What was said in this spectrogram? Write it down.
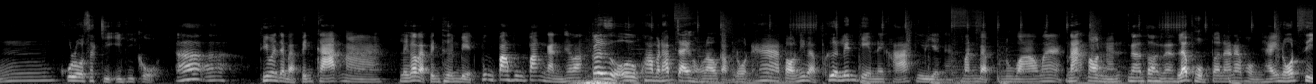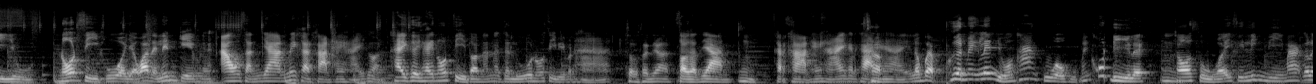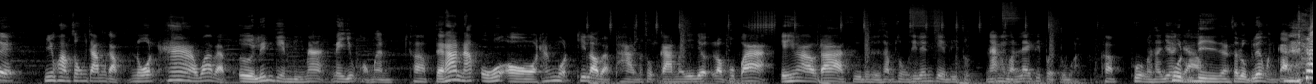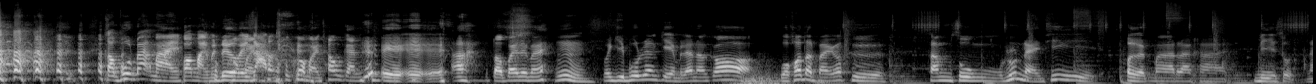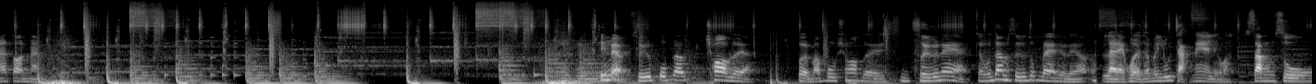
คุโรสกิอิจิโกะอ่าอ่า ที่มันจะแบบเป็นการ์ดมา แล้วก็แบบเป็นเทิร์นเบดปุ้งปังปุ้งปังกันใช่ปะก็รู้สึกว่าเออความประทับใจของเรากับโน้ต5ตอนที่แบบเพื่อนเล่นเกมในคลาสเรียนอะมันแบบว้าวมากณตอนนั้น ณตอนนั้นแล้วผมตอนนั้นนะผมใช้โน้ต4อยู่โน้ต4กูอะอย่าว่าแต่เล่นเกมเลยเอาสัญญาณไม่ขาดขาดหายหายๆก่อนใครเคยใช้โน้ต4ตอนนั้นนะจะรู้ว่าโน้ต4มีปัญหาส่งสัญญาณต่อสัญญาณอืมขาดขาดหายหายๆขาดขาดครับหายหายๆแล้วแบบเพื่อนแม่งเล่นอยู่ข้างๆกูอะโอ้โหแม่งโคตรดีเลยอืมจอสวยฟีลลิ่งดีมากก็เลย มีความทรงจำกับโน้ต5 ว่าแบบเออเล่นเกมดีมากในยุคของมัน ครับแต่ถ้านับโอเวอร์ออทั้งหมดที่เราแบบผ่านประสบการณ์มาเยอะๆ เราพบว่า A15 Ultra คือมือถือซัมซุงที่เล่นเกมดีสุดณอืมวันแรกที่เปิดตัว ครับ พูดมาซะเยอะพูดยาวดีจัง สรุปเรื่องเหมือนกัน คำพูดมากมายความหมายเหมือนเดิมไปสั่นความหมายเท่ากันเออเออเอออะต่อไปเลยไหมอืมเมื่อกี้พูดเรื่องเกมไปแล้วนะก็หัวข้อต่อไปก็คือซัมซุงรุ่นไหนที่เปิดมาราคาดีสุดนะตอนนั้น ที่แบบซื้อปุ๊บแล้วชอบเลยอะเปิดมาปุ๊บชอบเลย ซื้อแน่แต่คุณตั้มซื้อทุกแบรนด์อยู่แล้ว หลาย ๆ คนอาจจะไม่รู้จักแน่เลยว่ะซัมซุง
